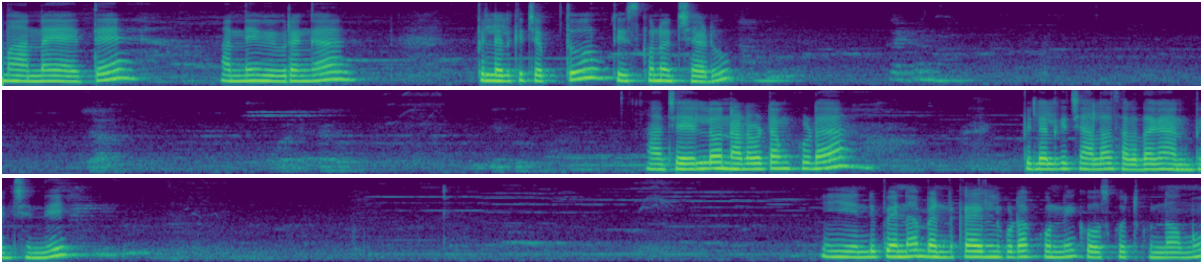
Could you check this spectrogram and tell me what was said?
మా అన్నయ్య అయితే అన్నీ వివరంగా పిల్లలకి చెప్తూ తీసుకొని వచ్చాడు. ఆ చైర్లో నడవటం కూడా పిల్లలకి చాలా సరదాగా అనిపించింది. ఈ ఎండిపోయిన బెండకాయలను కూడా కొన్ని కోసుకొచ్చుకున్నాము.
